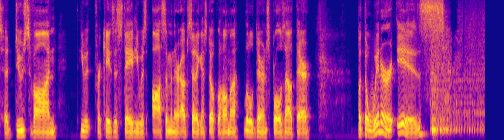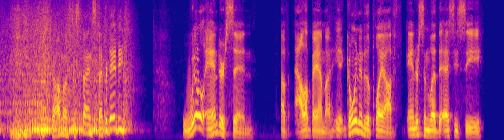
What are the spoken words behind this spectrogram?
to Deuce Vaughn. He was for Kansas State. He was awesome in their upset against Oklahoma. Little Darren Sproles out there. But the winner is Drama, suspense, diaper dandy. Will Anderson of Alabama. Going into the playoff, Anderson led the SEC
